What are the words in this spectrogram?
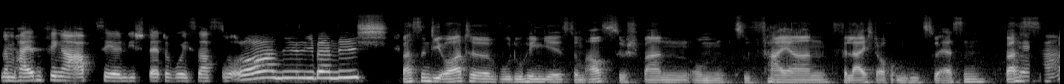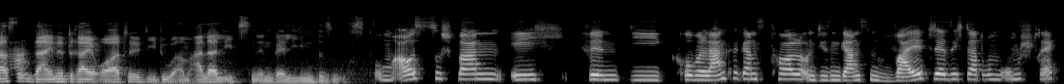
einem halben Finger abzählen, die Städte, wo ich sage so, oh nee, lieber nicht. Was sind die Orte, wo du hingehst, um auszuspannen, um zu feiern, vielleicht auch um gut zu essen? Was, ja. was sind deine drei Orte, die du am allerliebsten in Berlin besuchst? Um auszuspannen, ich finde die Krummelanke ganz toll und diesen ganzen Wald, der sich da drum umstreckt.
